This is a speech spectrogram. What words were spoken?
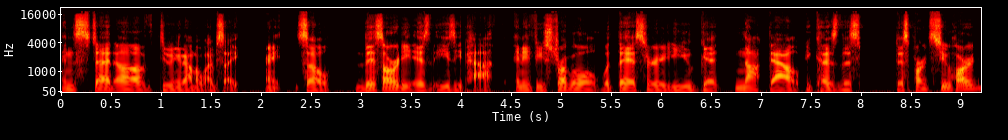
instead of doing it on the website, right? So this already is the easy path. And if you struggle with this or you get knocked out because this this part's too hard,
